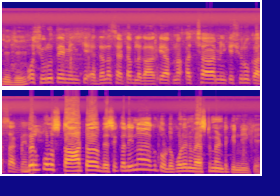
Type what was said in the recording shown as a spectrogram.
ਜੀ ਜੀ। ਉਹ ਸ਼ੁਰੂ ਤੇ ਮੀਨ ਕਿ ਇਦਾਂ ਦਾ ਸੈਟਅਪ ਲਗਾ ਕੇ ਆਪਣਾ ਅੱਛਾ ਮੀਨ ਕਿ ਸ਼ੁਰੂ ਕਰ ਸਕਦੇ ਨੇ। ਬਿਲਕੁਲ ਸਟਾਰਟ ਬੇਸਿਕਲੀ ਨਾ ਇੱਕ ਤੁਹਾਡੇ ਕੋਲ ਇਨਵੈਸਟਮੈਂਟ ਕਿੰਨੀ ਕੇ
